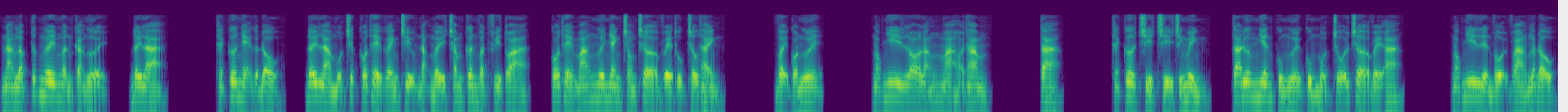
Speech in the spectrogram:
nàng lập tức ngây ngẩn cả người, đây là, thạch cơ nhẹ gật đầu, đây là một chiếc có thể gánh chịu nặng mấy trăm cân vật phi toa, có thể mang ngươi nhanh chóng trở về thục châu thành. Vậy còn ngươi? Ngọc nhi lo lắng mà hỏi thăm. Ta. Thạch cơ chỉ chỉ chính mình, ta đương nhiên cùng ngươi cùng một chỗ trở về a. Ngọc nhi liền vội vàng lắc đầu,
